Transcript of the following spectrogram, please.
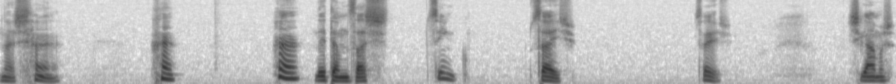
Nós, hã? Hã? Hã? Deitamos às 5, 6. 6. Chegámos.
